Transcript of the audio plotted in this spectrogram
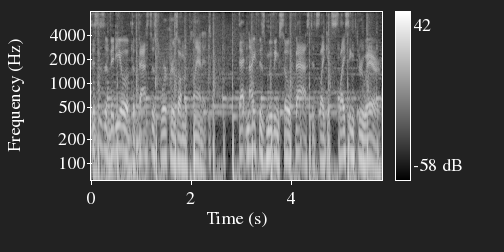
This is a video of the fastest workers on the planet. That knife is moving so fast, it's like it's slicing through air.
